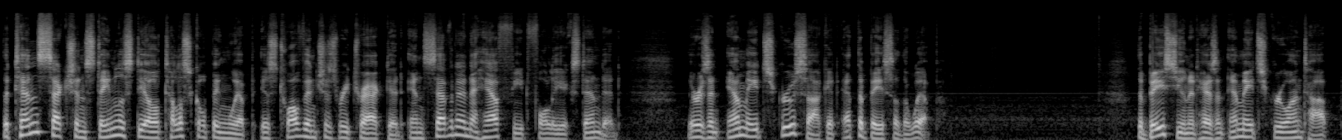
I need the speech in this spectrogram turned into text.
The 10-section stainless steel telescoping whip is 12 inches retracted and 7.5 feet fully extended. There is an M8 screw socket at the base of the whip. The base unit has an M8 screw on top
